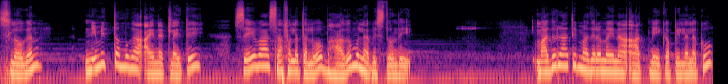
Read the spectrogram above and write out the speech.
స్లోగన్ నిమిత్తముగా అయినట్లయితే సేవా సఫలతలో భాగము లభిస్తుంది. మధురాతి మధురమైన ఆత్మీక పిల్లలకు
